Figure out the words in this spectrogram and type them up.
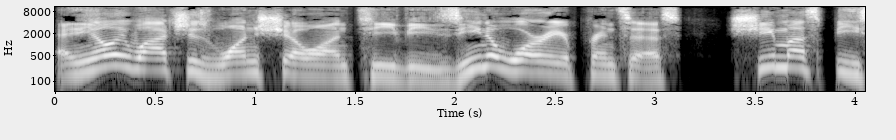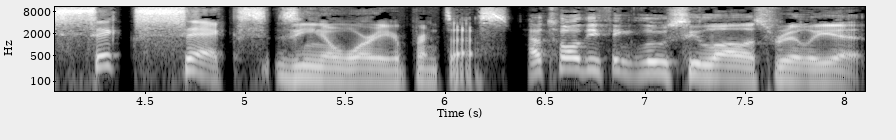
and he only watches one show on TV, Xena Warrior Princess. She must be six six, Xena Warrior Princess. How tall do you think Lucy Lawless really is?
